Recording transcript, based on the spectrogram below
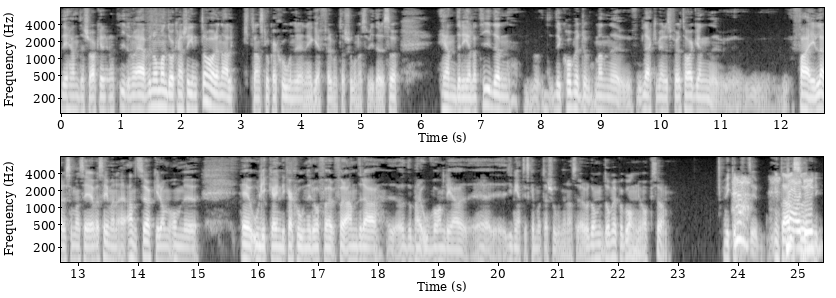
det händer saker hela tiden. Och även om man då kanske inte har en ALK-translokation eller en EGFR-mutation och så vidare så händer hela tiden. Det kommer, man, läkemedelsföretagen eh, filar, som man säger, vad säger man, ansöker om, om eh, eh, olika indikationer då för, för andra, eh, de här ovanliga eh, genetiska mutationerna och så där. Och de, de är på gång nu också. Vilket ah. inte alls nej, det,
